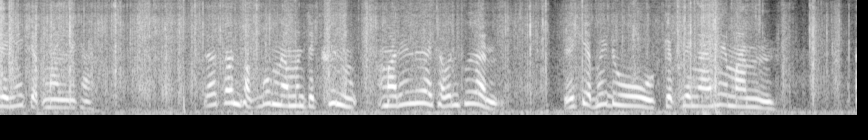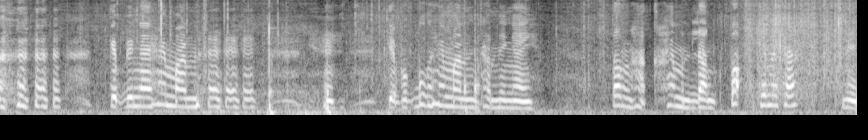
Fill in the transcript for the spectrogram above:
อย่างนี้เก็บมันเลยค่ะ แล้วต้นผักบุ้งนะมันจะขึ้นมาเรื่อยๆค่ะเพื่อนๆ ดี๋ยวเก็บให้ดู เก็บยังไงให้มัน เก็บยังไงให้มัน เก็บผักบุ้งให้มันทำยังไง ต้องหักให้มันดังเปาะใช่ไหมคะ นี่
